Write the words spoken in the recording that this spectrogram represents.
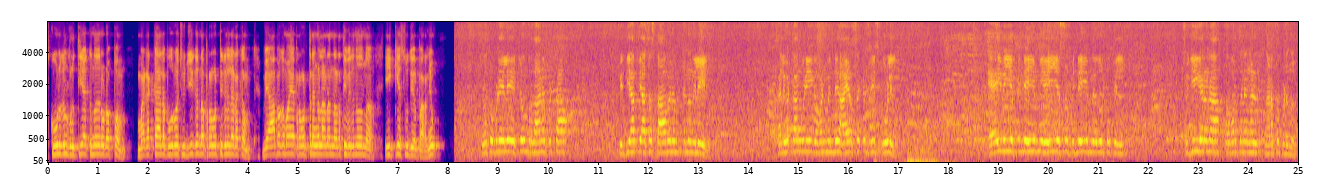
സ്കൂളുകൾ വൃത്തിയാക്കുന്നതിനോടൊപ്പം മഴക്കാല പൂർവ ശുചീകരണ പ്രവൃത്തികളിലടക്കം വ്യാപകമായ പ്രവർത്തനങ്ങളാണ് നടത്തിവരുന്നതെന്ന് ഇ കെ സുധീർ പറഞ്ഞു. കുളത്തുപുഴയിലെ ഏറ്റവും പ്രധാനപ്പെട്ട വിദ്യാഭ്യാസ സ്ഥാപനം എന്ന നിലയിൽ കല്ലുവട്ടാങ്കുഴി ഗവൺമെന്റ് ഹയർ സെക്കൻഡറി സ്കൂളിൽ എ ഐ വൈ എഫിന്റെയും എ ഇ എസ് എഫിന്റെയും നേതൃത്വത്തിൽ ശുചീകരണ പ്രവർത്തനങ്ങൾ നടത്തപ്പെടുന്നത്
